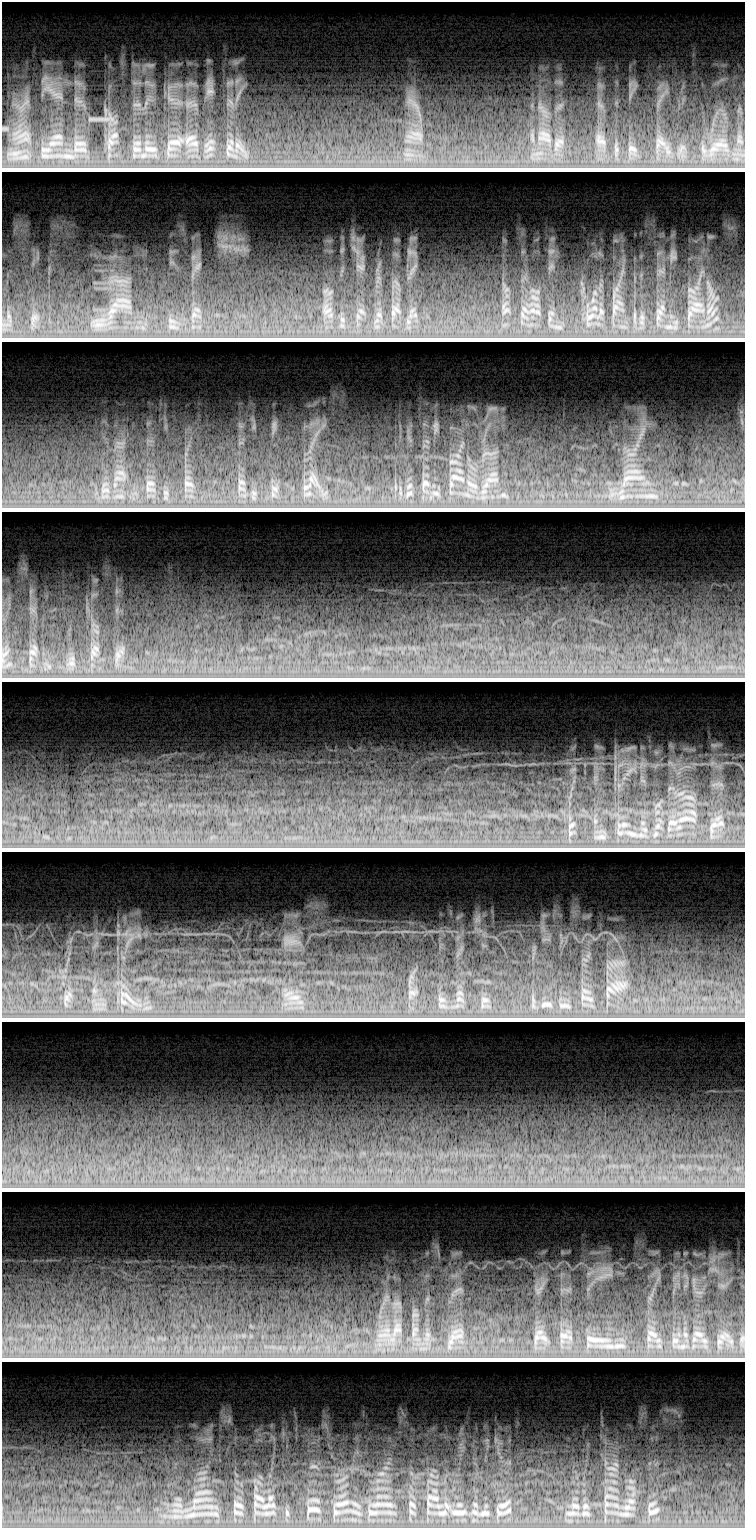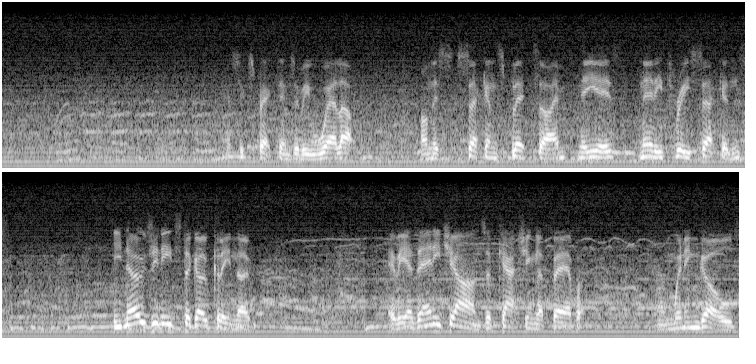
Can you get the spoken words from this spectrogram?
Now that's the end of Costaluca of Italy. Now, another of the big favourites, the world number six, Ivan Pišvejc of the Czech Republic. Not so hot in qualifying for the semi-finals. He did that in 35th, 35th place, but a good semi-final run. He's lying joint seventh with Costa. Quick and clean is what they're after. Quick and clean is what Pišvejc is producing so far. Well up on the split. Gate 13, safely negotiated. Yeah, the line so far, like his first run, his line so far look reasonably good. No big time losses. Let's expect him to be well up on this second split time. He is, nearly three seconds. He knows he needs to go clean, though. If he has any chance of catching Lefèvre and winning gold.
